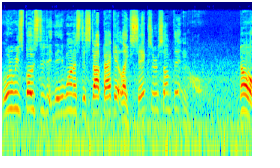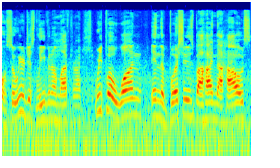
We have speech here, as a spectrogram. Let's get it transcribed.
what are we supposed to do? They want us to stop back at like six or something? No, no. So we were just leaving them left and right. We put one in the bushes behind the house.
